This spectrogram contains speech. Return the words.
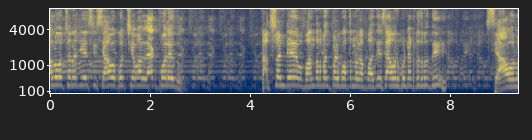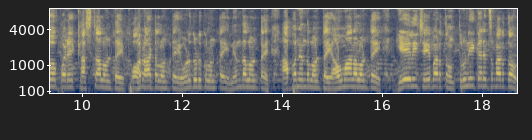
ఆలోచన చేసి సేవకు వచ్చే వాళ్ళు లేకపోలేదు. టచ్ అంటే వందల మంది పడిపోతున్నారు. అబ్బా అదే సేవ అనుకుంటే అటు కుదురుద్ది? సేవలో పడే కష్టాలు ఉంటాయి పోరాటాలు ఉంటాయి ఒడిదుడుకులు ఉంటాయి నిందలు ఉంటాయి అపనిందలు ఉంటాయి అవమానాలు ఉంటాయి గేలి చేయబడతాం తృణీకరించబడతాం.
